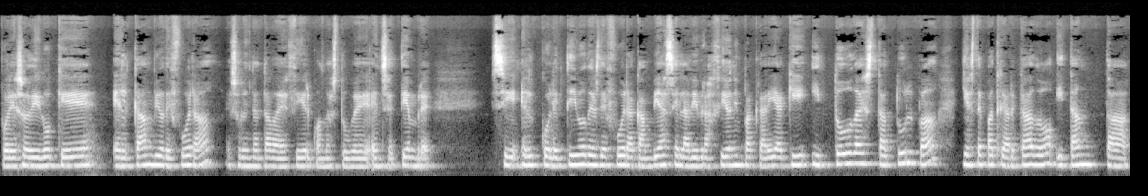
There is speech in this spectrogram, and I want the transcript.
Por eso digo que el cambio de fuera, eso lo intentaba decir cuando estuve en septiembre, si el colectivo desde fuera cambiase, la vibración impactaría aquí y toda esta tulpa y este patriarcado y tanta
